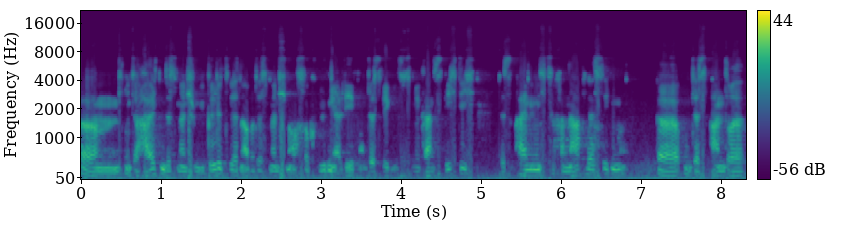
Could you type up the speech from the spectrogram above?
ähm, unterhalten, dass Menschen gebildet werden, aber dass Menschen auch Vergnügen erleben. Und deswegen ist es mir ganz wichtig, das eine nicht zu vernachlässigen äh, und das andere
